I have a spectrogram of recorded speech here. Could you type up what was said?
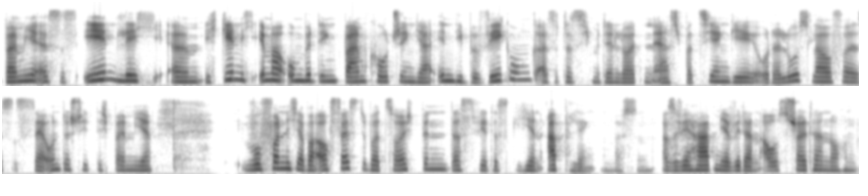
Bei mir ist es ähnlich. Ähm, ich gehe nicht immer unbedingt beim Coaching ja in die Bewegung, also dass ich mit den Leuten erst spazieren gehe oder loslaufe. Es ist sehr unterschiedlich bei mir. Wovon ich aber auch fest überzeugt bin, dass wir das Gehirn ablenken müssen. Also wir haben ja weder einen Ausschalter noch einen,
